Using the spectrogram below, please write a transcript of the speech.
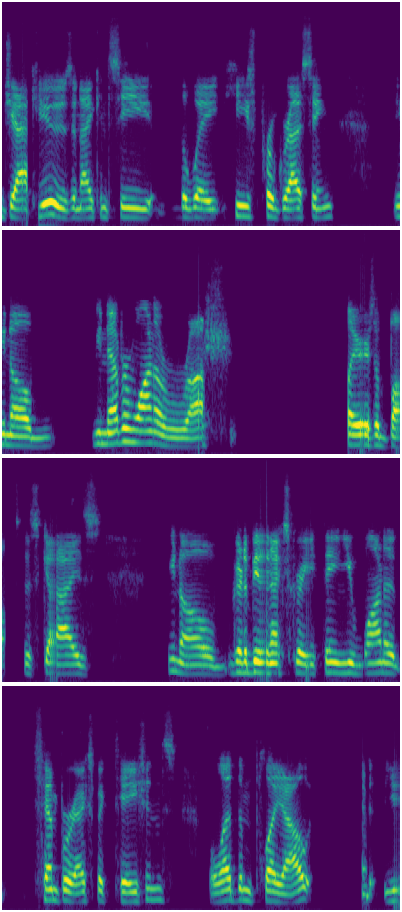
Jack Hughes, and I can see the way he's progressing. You know, you never want to rush players above this guy's you know, going to be the next great thing. You want to temper expectations, let them play out, and you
